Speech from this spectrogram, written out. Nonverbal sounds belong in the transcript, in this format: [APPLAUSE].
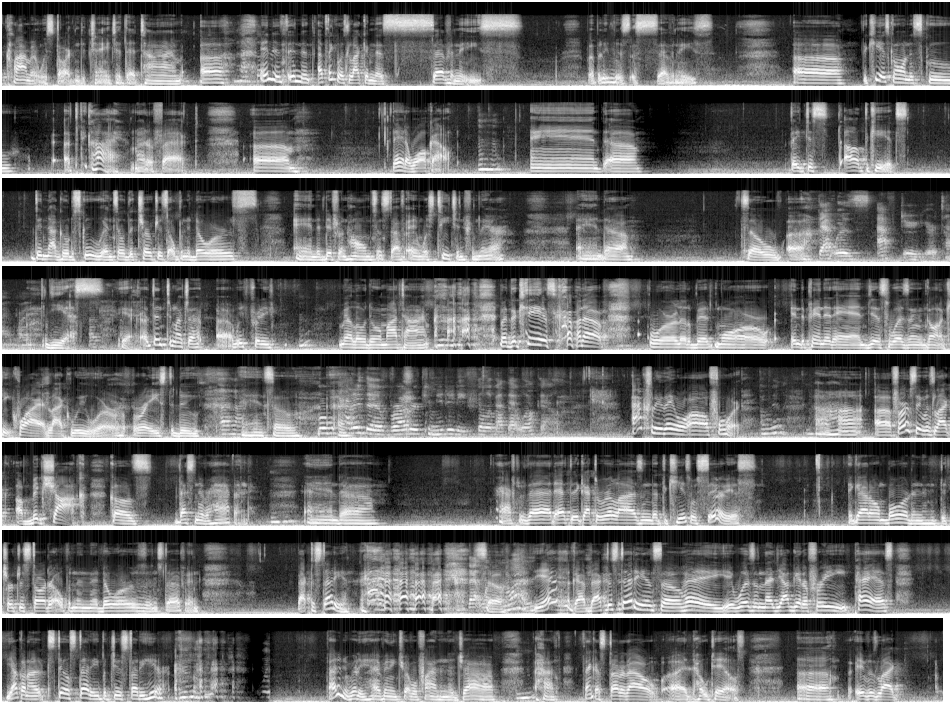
the climate was starting to change at that time. Uh, in the, in the, I think it was like in the 70s. I believe it was the 70s. Uh, the kids going to school at Topeka High, matter of fact. Um, they had a walkout. And uh, they just, all the kids did not go to school. And so the churches opened the doors and the different homes and stuff and was teaching from there. And uh, so, uh, That was after your time, right? yes. Yeah, I didn't too much. Uh, uh, we pretty mellow during my time. [LAUGHS] but the kids [LAUGHS] coming up were a little bit more independent and just wasn't going to keep quiet like we were raised to do. And so, Well, how did the broader community feel about that walkout? actually, they were all for it. Oh, really? Uh-huh. Uh, first, it was like a big shock because that's never happened. And uh, after that, after they got to realizing that the kids were serious, they got on board and the churches started opening their doors and stuff and back to studying. [LAUGHS] That So, one on one. yeah, got back to studying. So, hey, it wasn't that y'all get a free pass. Y'all gonna still study, but just study here. [LAUGHS] I didn't really have any trouble finding a job. [LAUGHS] I think I started out at hotels. Uh, it was like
